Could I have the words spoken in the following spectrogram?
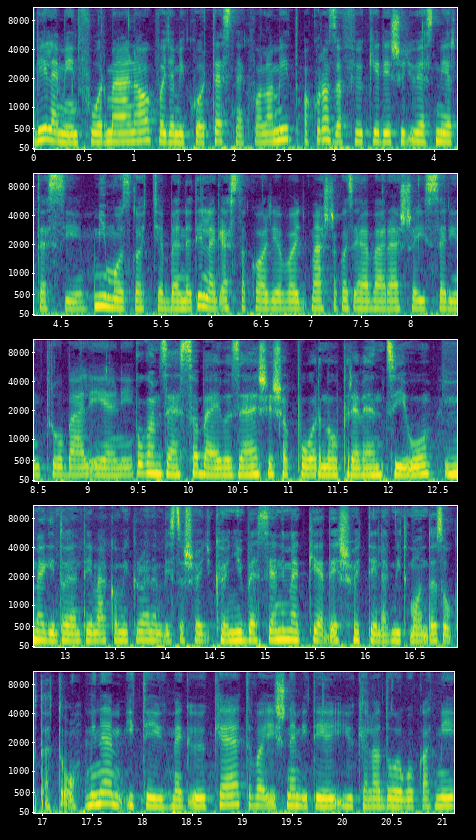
véleményt formálnak, vagy amikor tesznek valamit, akkor az a fő kérdés, hogy ő ezt miért teszi, mi mozgatja benne, tényleg ezt akarja, vagy másnak az elvárásai szerint próbál élni. Fogamzás, szabályozás és a pornó prevenció. Megint olyan témák, amikről nem biztos, hogy könnyű beszélni, meg kérdés, hogy tényleg mit mond az oktató. Mi nem ítéljük meg őket, vagyis nem ítéljük el a dolgokat. Mi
